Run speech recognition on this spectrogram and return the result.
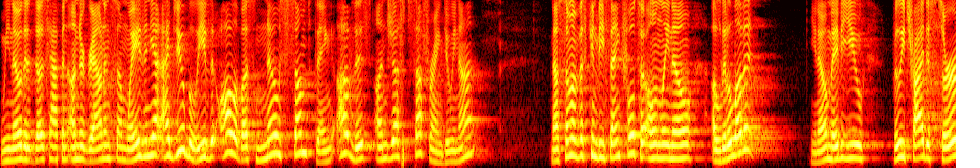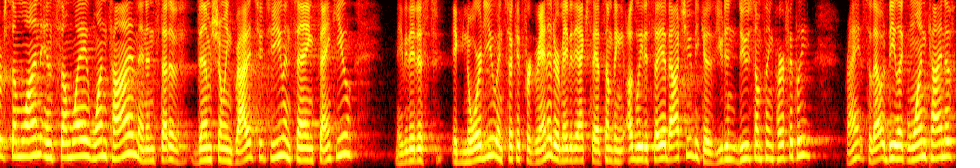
we know that it does happen underground in some ways. And yet, I do believe that all of us know something of this unjust suffering, do we not? Now, some of us can be thankful to only know a little of it. You know, maybe you really tried to serve someone in some way one time, and instead of them showing gratitude to you and saying thank you, maybe they just ignored you and took it for granted, or maybe they actually had something ugly to say about you because you didn't do something perfectly, right? So that would be like one kind of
